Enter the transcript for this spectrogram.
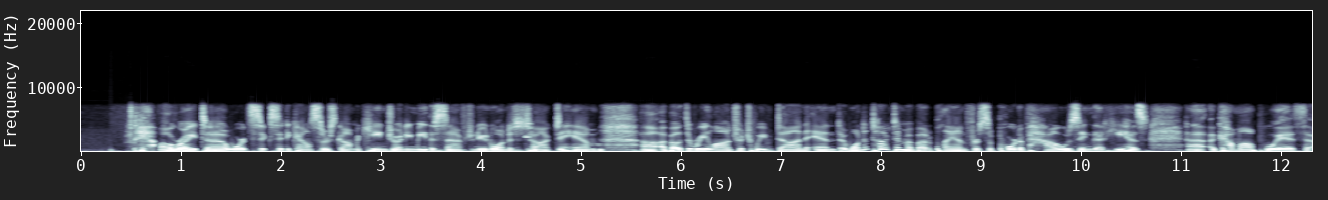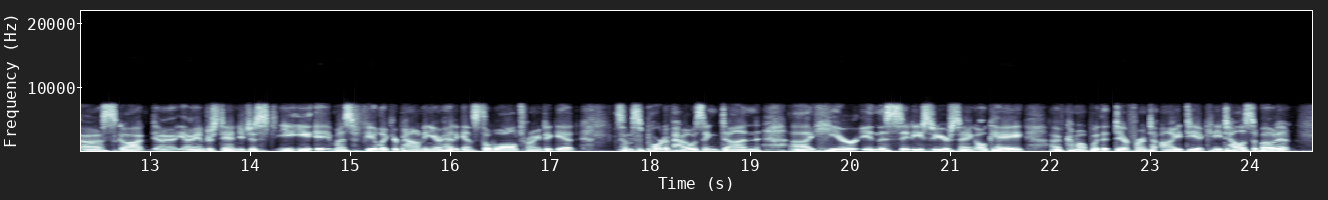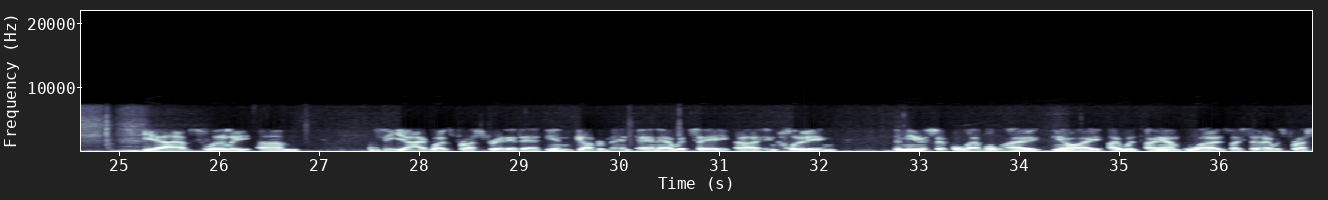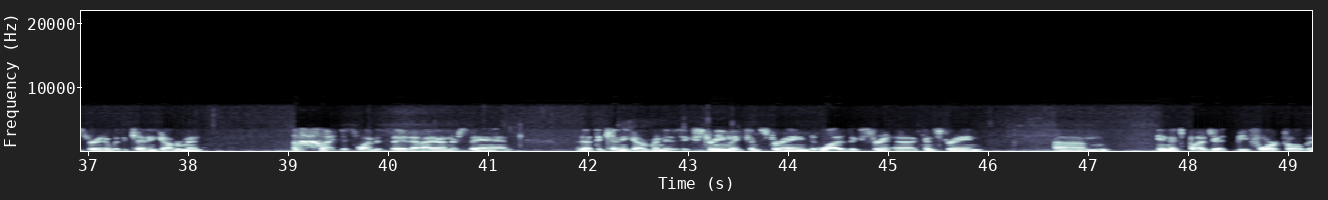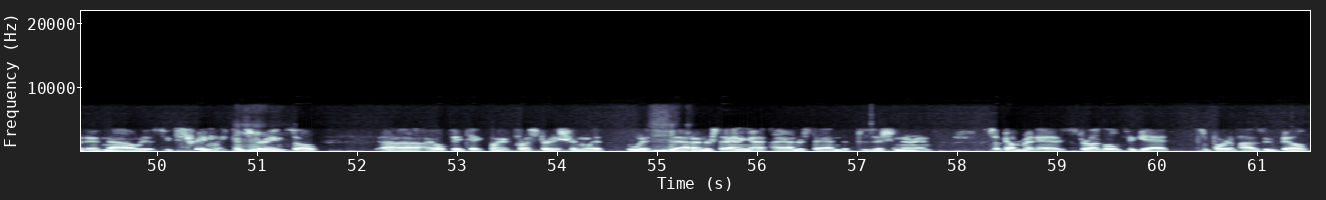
All right, uh, Ward 6 City Councillor Scott McKeen joining me this afternoon. Wanted to talk to him uh, about the relaunch, which we've done, and I want to talk to him about a plan for supportive housing that he has uh, come up with. Uh, Scott, I, I, understand you just, you, you, it must feel like you're pounding your head against the wall trying to get some supportive housing done uh, here in the city. So you're saying, okay, I've come up with a different idea. Can you tell us about it? Yeah, absolutely. Um, yeah, I was frustrated in government, and I would say, uh, including the municipal level. I, you know, I, I was, I am, was, I said I was frustrated with the Kenney government. I just wanted to say that I understand that the Kenney government is extremely constrained. It was extreme, uh, constrained um, in its budget before COVID, and now is extremely mm-hmm. constrained. Mm-hmm. So uh, I hope they take my frustration with with that understanding. I, I understand the position they're in. So government has struggled to get supportive housing built.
